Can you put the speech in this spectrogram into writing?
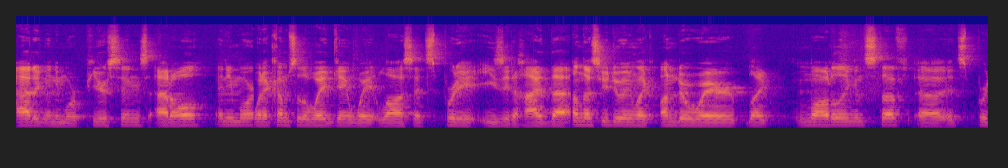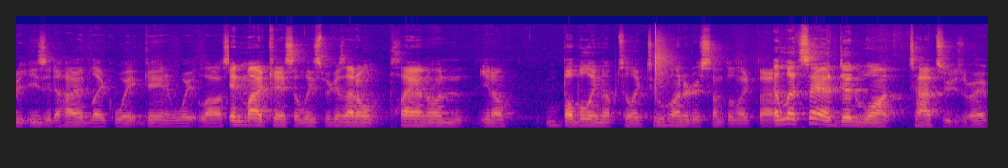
adding any more piercings at all anymore. When it comes to the weight gain, weight loss, it's it's pretty easy to hide that. Unless you're doing like underwear, like modeling and stuff, uh, it's pretty easy to hide like weight gain and weight loss. In my case, at least, because I don't plan on, you know, bubbling up to like 200 or something like that. And let's say I did want tattoos, right?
